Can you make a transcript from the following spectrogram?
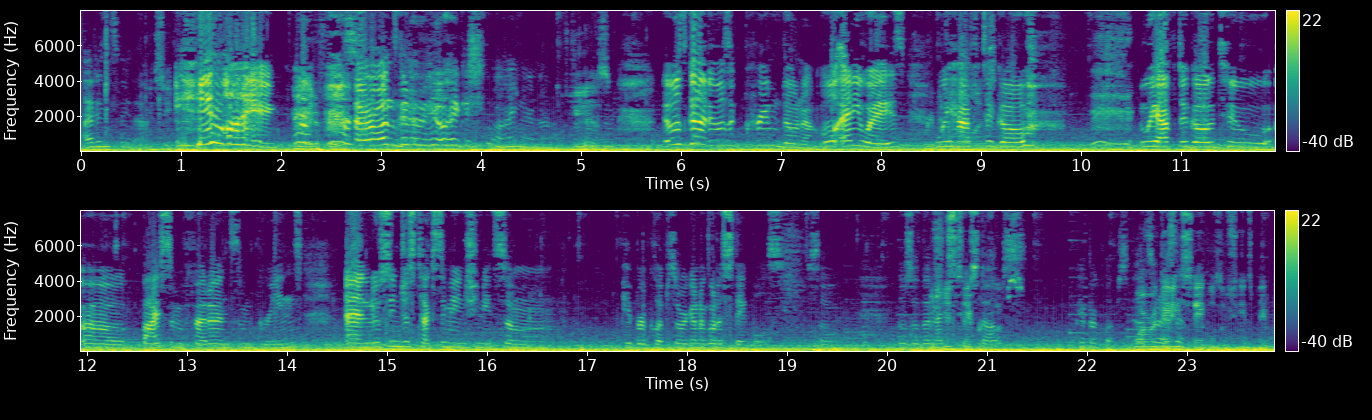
I didn't say that. He's lying. You made a. Everyone's gonna be like, is she lying or not? She is. It was good. It was a cream donut. Well, anyways, we have to go. we have to go to uh, buy some feta and some greens. And Lucine just texted me and she needs some paper clips. So we're gonna go to Staples. So those are the She next two paper stops. Paper clips. Why we're getting staples if she needs paper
